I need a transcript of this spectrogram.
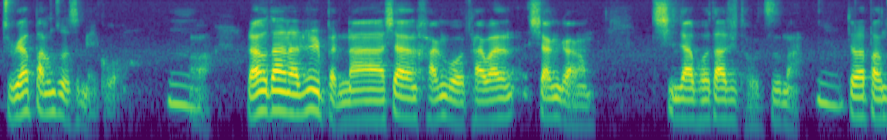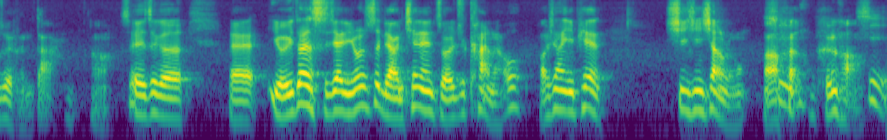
主要帮助的是美国，嗯，啊，然后当然了，日本呐，像韩国、台湾、香港、新加坡，他去投资嘛，嗯，对他帮助也很大，啊，所以这个。呃，有一段时间，你如果是两千年左右去看了，哦，好像一片欣欣向荣啊，很 很好，是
